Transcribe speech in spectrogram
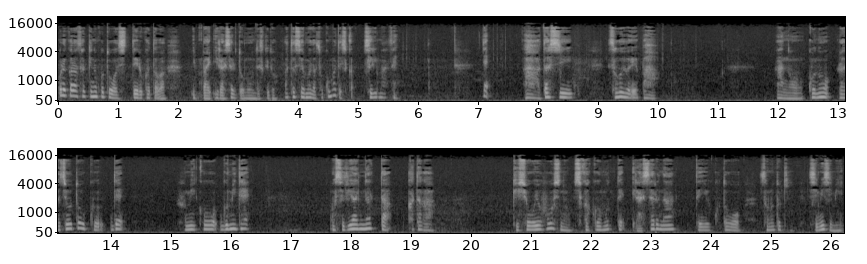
これから先のことを知っている方はいっぱいいらっしゃると思うんですけど私はまだそこまでしか知りません。でああ私そういえばあのこのラジオトークで文子組でお知り合いになった方が気象予報士の資格を持っていらっしゃるなっていうことをその時しみじみ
